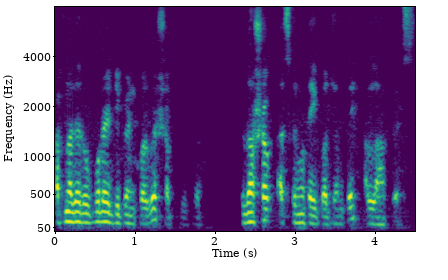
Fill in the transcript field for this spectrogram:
আপনাদের উপরেই ডিপেন্ড করবে সবকিছু। দর্শক, আজকের মতো এই পর্যন্তই। আল্লাহ হাফেজ।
